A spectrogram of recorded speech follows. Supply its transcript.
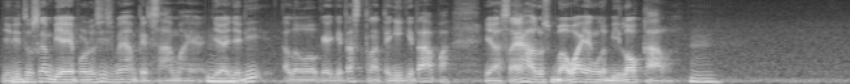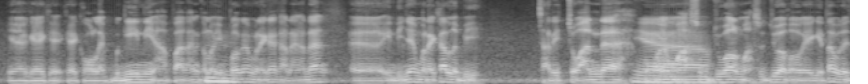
Jadi terus kan biaya produksi sebenarnya hampir sama ya. Ya jadi kalau kayak kita strategi kita apa? Ya saya harus bawa yang lebih lokal. Ya kayak kayak, kayak collab begini apa kan kalau impor kan mereka kadang-kadang eh, intinya mereka lebih cari cuanda. Ya. Pokoknya masuk jual, masuk jual. Kalau kayak kita udah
